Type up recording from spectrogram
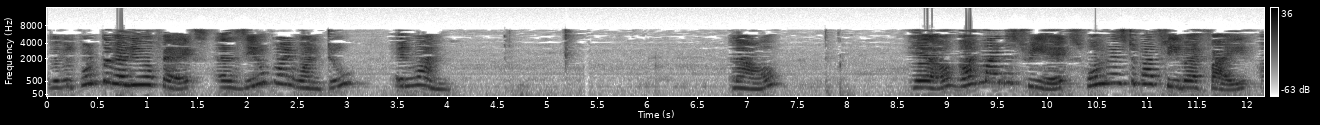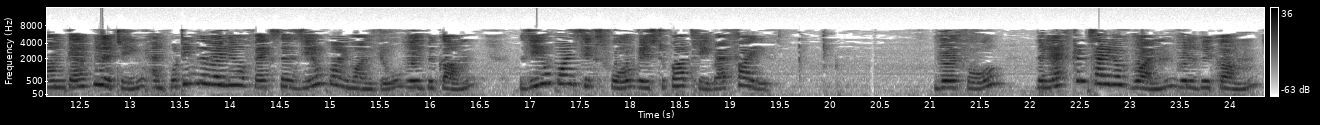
we will put the value of x as 0.12 in 1. Now here 1 minus 3x whole raised to power 3 by 5 on calculating and putting the value of x as 0.12 will become 0.64 raised to power 3 by 5. Therefore, the left hand side of 1 will become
